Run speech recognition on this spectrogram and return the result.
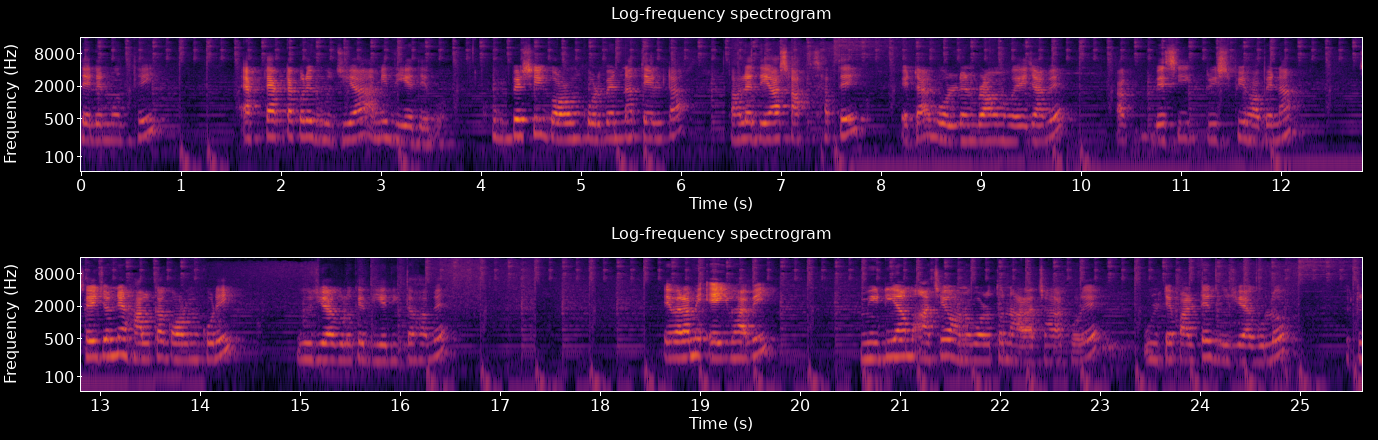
তেলের মধ্যেই একটা একটা করে গুজিয়া আমি দিয়ে দেব। খুব বেশি গরম করবেন না তেলটা, তাহলে দেওয়ার সাথে সাথেই এটা গোল্ডেন ব্রাউন হয়ে যাবে। আর বেশি ক্রিস্পি হবে না। সেই জন্যে হালকা গরম করেই গুজিয়াগুলোকে দিয়ে দিতে হবে। এবার আমি এইভাবেই মিডিয়াম আঁচে অনবরত নাড়াচাড়া করে উল্টে পাল্টে গুজিয়াগুলো একটু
